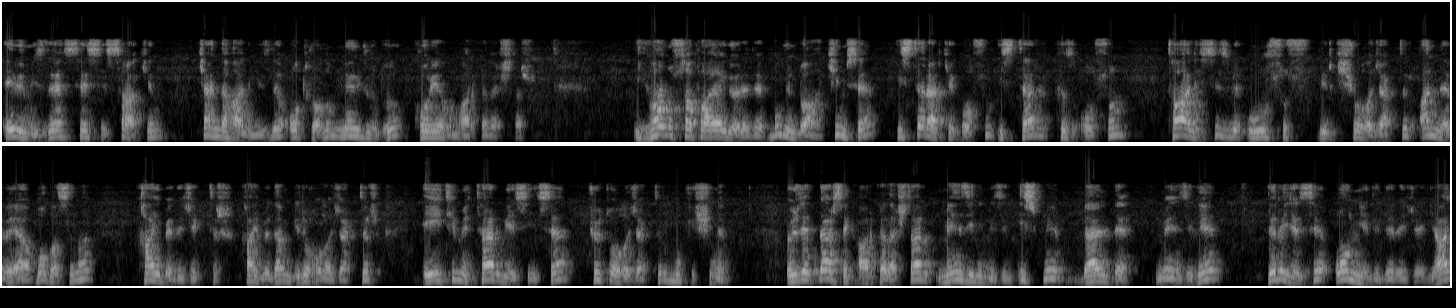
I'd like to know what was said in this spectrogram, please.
evimizde sessiz, sakin, kendi halimizde oturalım, mevcudu koruyalım arkadaşlar. İhvan-ı Safa'ya göre de bugün doğan kimse ister erkek olsun, ister kız olsun talihsiz ve uğursuz bir kişi olacaktır. Anne veya babasını kaybedecektir. Kaybeden biri olacaktır. Eğitimi, terbiyesi ise kötü olacaktır bu kişinin. Özetlersek arkadaşlar menzilimizin ismi belde menzili. Derecesi 17 derece yay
